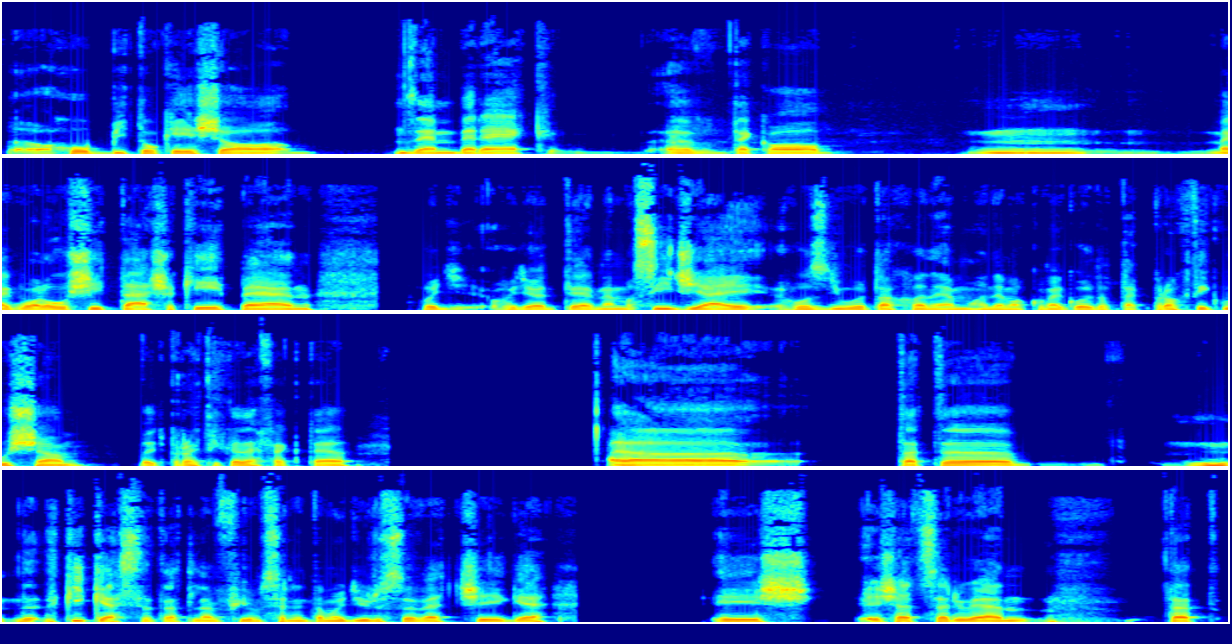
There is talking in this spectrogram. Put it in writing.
a hobbitok és a, az emberek tek a mm, megvalósítása képen, hogy, hogy tényleg nem a CGI-hoz nyúltak, hanem, hanem akkor megoldották praktikusan, vagy praktikál effektel. Uh, tehát uh, kikezdhetetlen film szerintem a Gyűrű Szövetsége, és, és egyszerűen, tehát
